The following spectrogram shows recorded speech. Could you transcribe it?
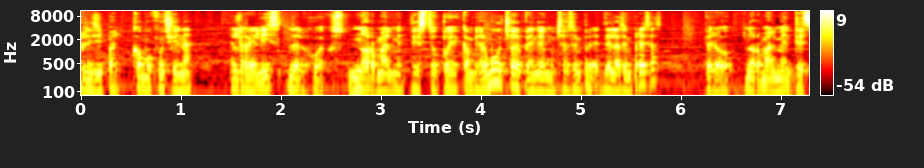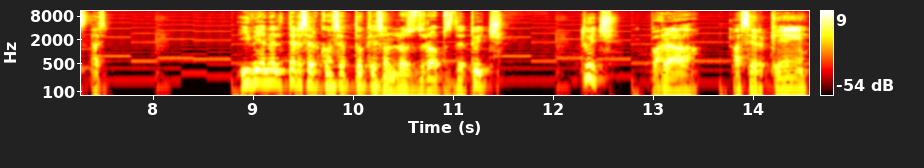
principal. Cómo funciona el release de los juegos. Normalmente esto puede cambiar mucho, depende de muchas de las empresas, pero normalmente es así. Y viene el tercer concepto que son los drops de Twitch. Twitch, para hacer que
